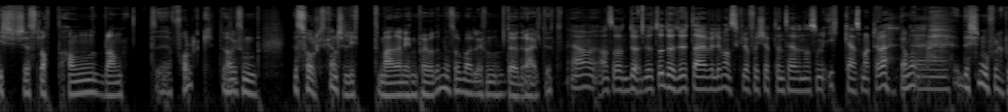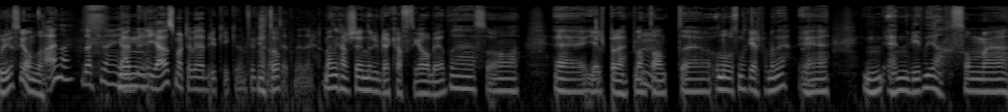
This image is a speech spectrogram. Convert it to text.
ikke slått an blant eh, folk. Det har liksom Det solgte kanskje litt mer en liten periode, men så bare liksom døde det helt ut. Ja, altså døde ut og døde ut. Det er veldig vanskelig å få kjøpt en TV nå som ikke er smart-TV. Ja, men Eh, det er ikke noe folk bryr seg om, da. Nei, nei, det er ikke det. Jeg, Men- jeg har smart-TV, jeg bruker ikke den funksjonaliteten i det hele tatt. Men kanskje når de blir kraftigere og bedre, så eh, hjelper det. Blant Mm. annet, eh, og noe som skal hjelpe med det, er Nvidia, som eh,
